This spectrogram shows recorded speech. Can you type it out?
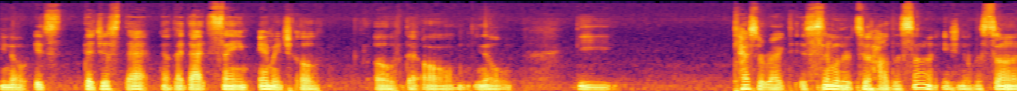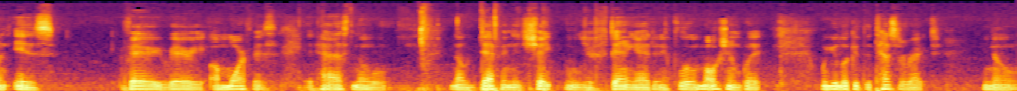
you know it's that just that that that same image of of the um you know the tesseract is similar to how the sun is. You know, the sun is very, very amorphous. It has no no definite shape when you're staring at it in fluid motion. But when you look at the tesseract, you know,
